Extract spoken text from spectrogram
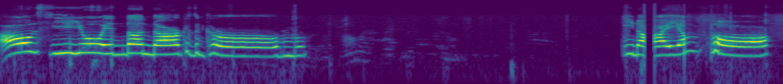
I'll see you in the next game. And I am back.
